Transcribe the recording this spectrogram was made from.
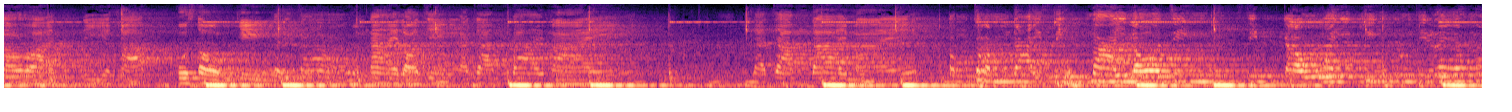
สวัสดีครับกูสมหญิง สวัสดีจ้าคุณนายเหรอจริงนะจำได้ไหมจะจำได้ไหม ต้องจำได้สินายหล่อจริง สิทธิ์เก่าไล่คิงรุ่นที่แล้วไง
